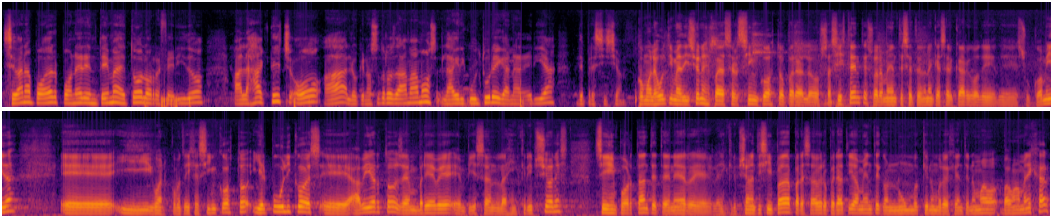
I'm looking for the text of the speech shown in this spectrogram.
se van a poder poner en tema de todo lo referido a las Actech o a lo que nosotros llamamos la agricultura y ganadería de precisión. Como las últimas ediciones va a ser sin costo para los asistentes, solamente se tendrán que hacer cargo de su comida. Eh, y bueno, como te dije, sin costo. Y el público es eh, abierto, ya en breve empiezan las inscripciones. Sí es importante tener eh, la inscripción anticipada para saber operativamente con qué número de gente nos vamos a manejar,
